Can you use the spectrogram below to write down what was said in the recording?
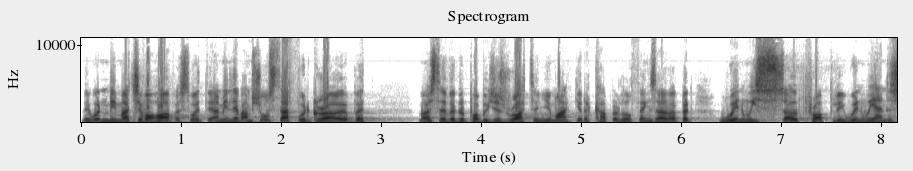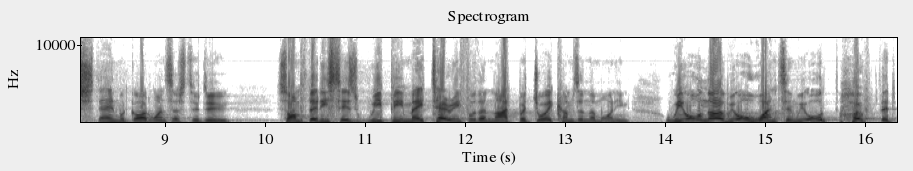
There wouldn't be much of a harvest, would there? I mean, I'm sure stuff would grow, but most of it would probably just rot and you might get a couple of little things out of it. But when we sow properly, when we understand what God wants us to do, Psalm 30 says, Weeping may tarry for the night, but joy comes in the morning. We all know, we all want, and we all hope that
